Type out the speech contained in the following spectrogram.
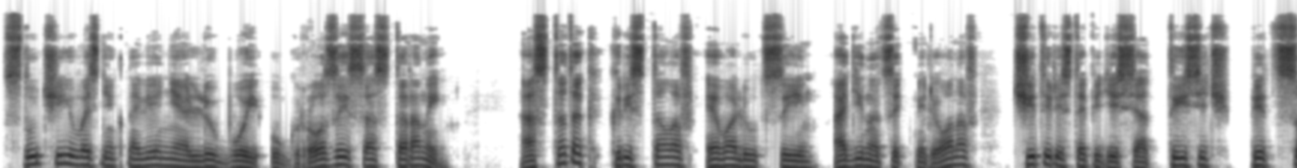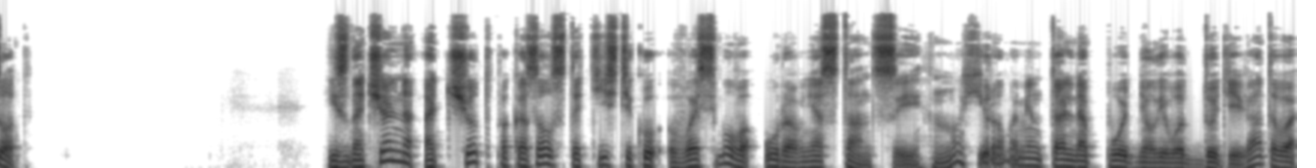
в случае возникновения любой угрозы со стороны. Остаток кристаллов эволюции 11 миллионов 450 тысяч 500. Изначально отчет показал статистику восьмого уровня станции, но Хиро моментально поднял его до девятого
